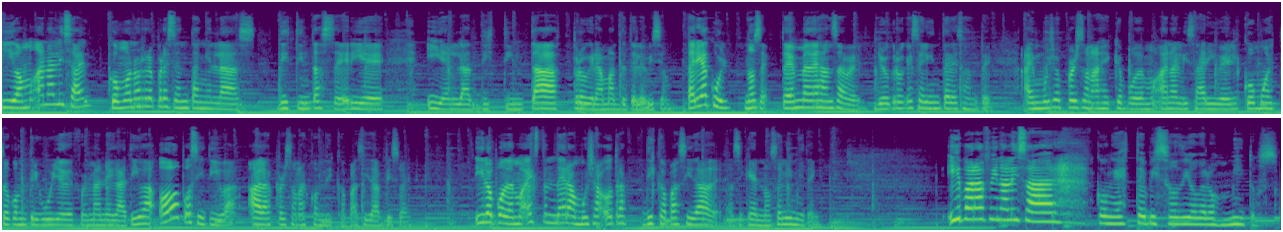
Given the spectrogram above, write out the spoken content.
y vamos a analizar cómo nos representan en las distintas series y en las distintas programas de televisión. Estaría cool, no sé, ustedes me dejan saber. Yo creo que sería interesante. Hay muchos personajes que podemos analizar y ver cómo esto contribuye de forma negativa o positiva a las personas con discapacidad visual. Y lo podemos extender a muchas otras discapacidades, así que no se limiten. Y para finalizar con este episodio de los mitos,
